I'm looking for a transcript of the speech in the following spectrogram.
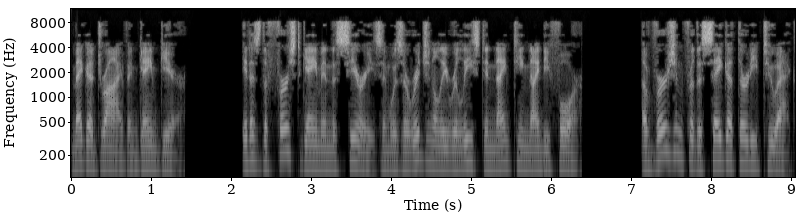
Mega Drive and Game Gear. It is the first game in the series and was originally released in 1994. A version for the Sega 32X,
